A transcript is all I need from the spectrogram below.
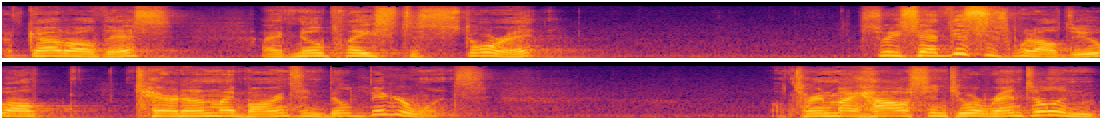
I've got all this. I have no place to store it. So he said, This is what I'll do. I'll tear down my barns and build bigger ones. I'll turn my house into a rental and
